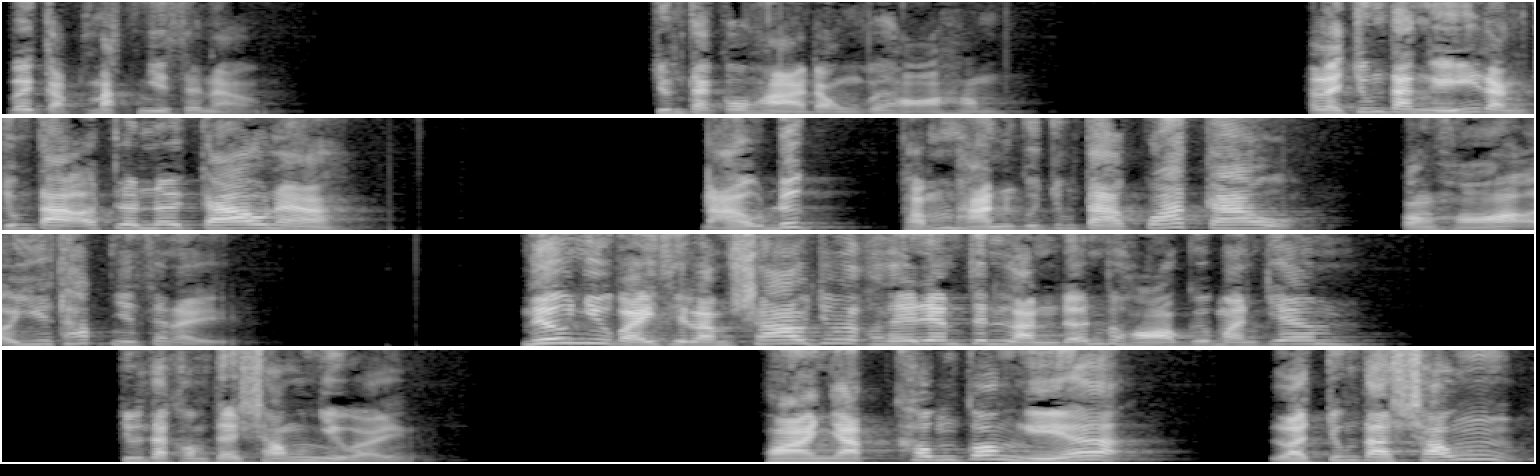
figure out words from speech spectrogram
với cặp mắt như thế nào? Chúng ta có hòa đồng với họ không? Hay là chúng ta nghĩ rằng chúng ta ở trên nơi cao nè, đạo đức, phẩm hạnh của chúng ta quá cao, còn họ ở dưới thấp như thế này? Nếu như vậy thì làm sao chúng ta có thể đem tin lành đến với họ, quý mạnh chị em? Chúng ta không thể sống như vậy hòa nhập không có nghĩa là chúng ta sống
